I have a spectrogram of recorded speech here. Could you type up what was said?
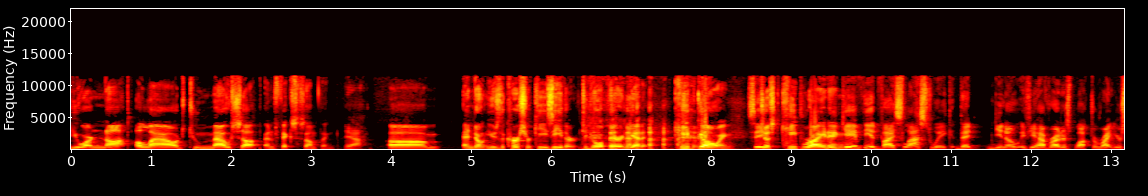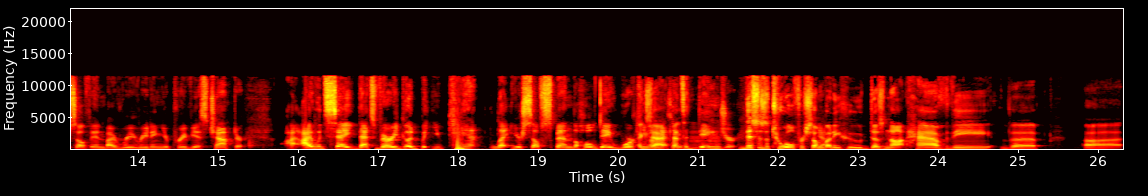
you are not allowed to mouse up and fix something. yeah. Um, and don't use the cursor keys either to go up there and get it. keep going. See, Just keep writing. We gave the advice last week that you know if you have writer's block to write yourself in by rereading your previous chapter. I, I would say that's very good, but you can't let yourself spend the whole day working Exactly. on that. That's a danger. this is a tool for somebody who does not have the the. Uh, the- a tool,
